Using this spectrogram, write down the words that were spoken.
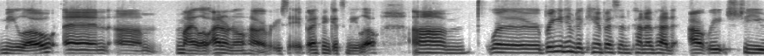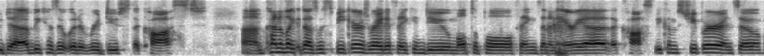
Milo and um, Milo. I don't know however you say it, but I think it's Milo. Um, we're bringing him to campus and kind of had outreach to UW because it would have reduced the cost. Um, kind of like it does with speakers, right? If they can do multiple things in an area, the cost becomes cheaper. And so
